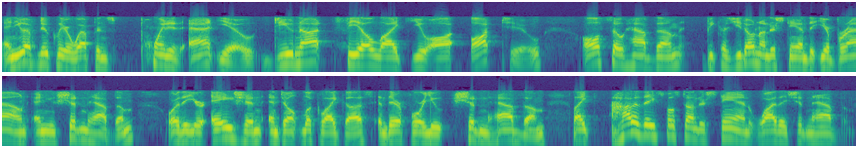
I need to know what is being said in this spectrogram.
and you have nuclear weapons pointed at you, do you not feel like you ought, ought to also have them because you don't understand that you're brown and you shouldn't have them, or that you're Asian and don't look like us and therefore you shouldn't have them? Like, how are they supposed to understand why they shouldn't have them?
